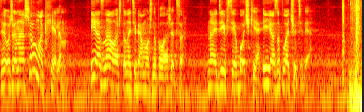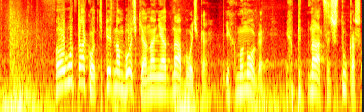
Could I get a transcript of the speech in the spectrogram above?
ты уже нашел Макхелен? Я знала, что на тебя можно положиться. Найди все бочки, и я заплачу тебе. А вот так вот. Теперь нам бочки. Она не одна бочка. Их много. Их 15 штук аж.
